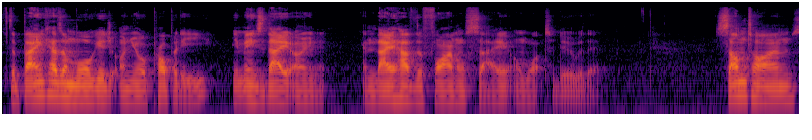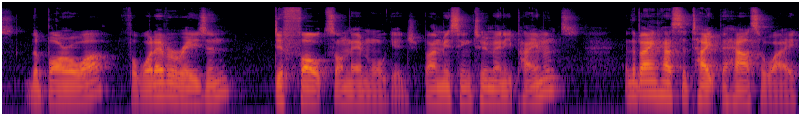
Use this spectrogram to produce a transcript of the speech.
If the bank has a mortgage on your property, it means they own it and they have the final say on what to do with it. Sometimes the borrower, for whatever reason, defaults on their mortgage by missing too many payments, and the bank has to take the house away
